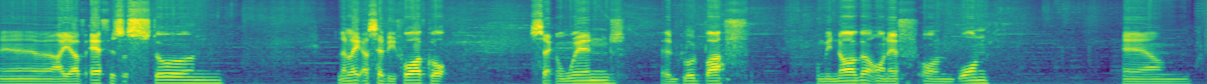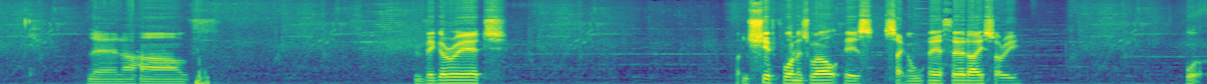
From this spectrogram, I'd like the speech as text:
Uh, I have F as a stun. And then like I said before, I've got Second Wind and Bloodbath on my Naga on F on 1. Um, then I have Invigorate. And Shift 1 as well is second, uh, third eye, sorry. But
